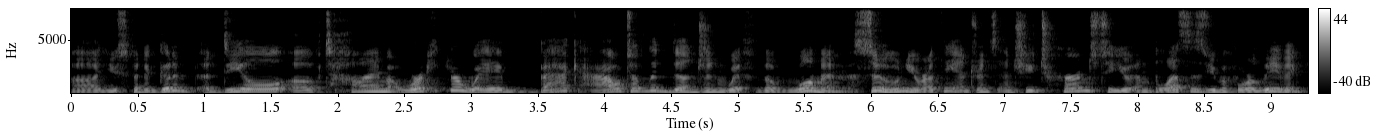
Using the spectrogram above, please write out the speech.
Uh, you spend a good a deal of time working your way back out of the dungeon with the woman. Soon you are at the entrance, and she turns to you and blesses you before leaving.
